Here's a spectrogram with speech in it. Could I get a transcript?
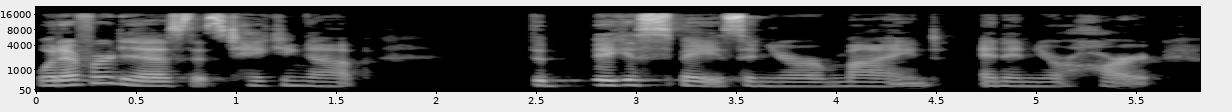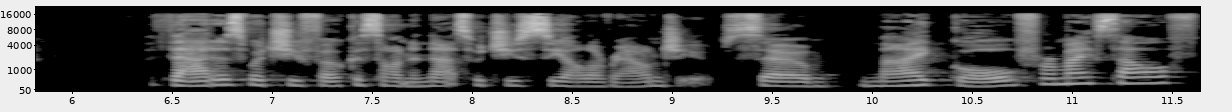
whatever it is that's taking up the biggest space in your mind and in your heart, that is what you focus on and that's what you see all around you. So, my goal for myself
